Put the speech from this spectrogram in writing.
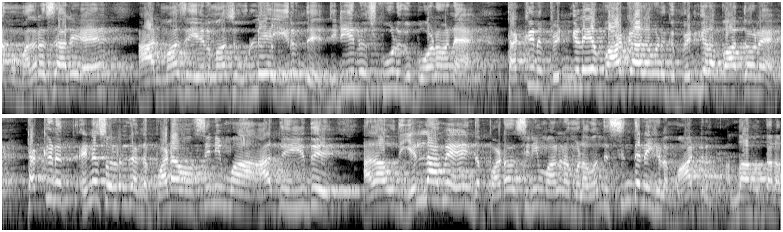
நம்ம மதரசாலே ஆறு மாதம் ஏழு மாதம் உள்ளே இருந்து திடீர்னு ஸ்கூலுக்கு போனோன்னே டக்குன்னு பெண்களையே பார்க்காதவனுக்கு பெண்களை பார்த்தோன்னே டக்குன்னு என்ன சொல்கிறது அந்த படம் சினிமா அது இது அதாவது எல்லாமே இந்த படம் சினிமாவில் நம்மளை வந்து சிந்தனைகளை மாற்றுது. அல்லாஹால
